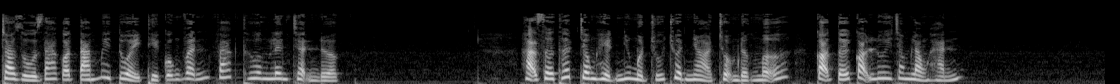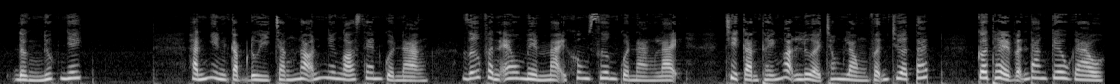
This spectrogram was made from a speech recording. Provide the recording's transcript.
cho dù ra có 80 tuổi thì cũng vẫn vác thương lên trận được. Hạ sơ thất trông hệt như một chú chuột nhỏ trộm được mỡ, cọ tới cọ lui trong lòng hắn. Đừng nhúc nhích. Hắn nhìn cặp đùi trắng nõn như ngó sen của nàng, giữ phần eo mềm mại không xương của nàng lại, chỉ cảm thấy ngọn lửa trong lòng vẫn chưa tắt, cơ thể vẫn đang kêu gào,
